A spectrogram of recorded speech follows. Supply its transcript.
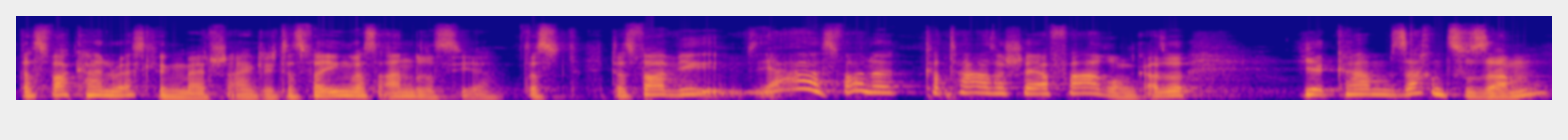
das war kein Wrestling-Match eigentlich. Das war irgendwas anderes hier. Das, das war wie, ja, es war eine katharsische Erfahrung. Also hier kamen Sachen zusammen,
